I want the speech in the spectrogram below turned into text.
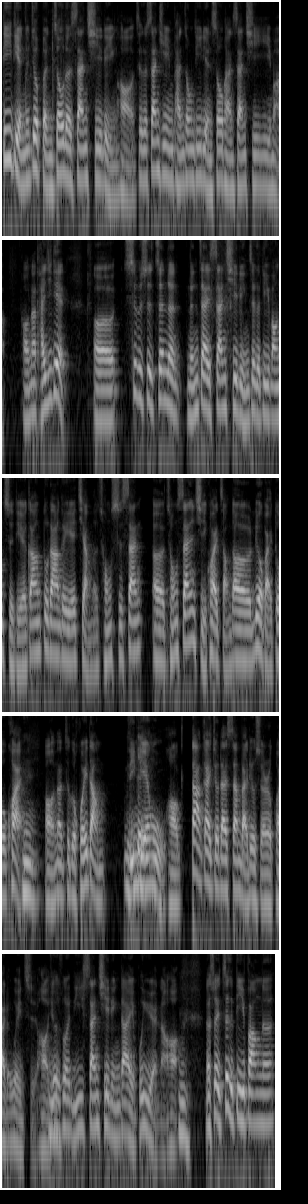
低点呢，就本周的三七零，哈，这个三七零盘中低点收盘三七一嘛，好，那台积电，呃，是不是真的能在三七零这个地方止跌？刚刚杜大哥也讲了，从十三，呃，从三十几块涨到六百多块，嗯，哦，那这个回档零点五，哈，大概就在三百六十二块的位置，哈，就是说离三七零大概也不远了，哈，那所以这个地方呢，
